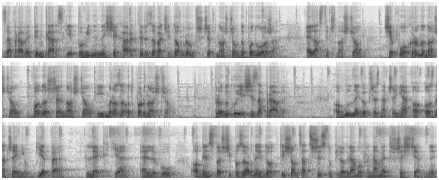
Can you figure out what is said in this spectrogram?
Zaprawy tynkarskie powinny się charakteryzować dobrą przyczepnością do podłoża, elastycznością, ciepłochronnością, wodoszczelnością i mrozoodpornością. Produkuje się zaprawy ogólnego przeznaczenia o oznaczeniu GP, lekkie, LW, o gęstości pozornej do 1300 kg na metr sześcienny,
